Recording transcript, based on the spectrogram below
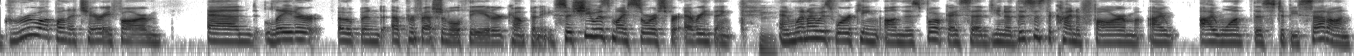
grew up on a cherry farm and later opened a professional theater company. So she was my source for everything. Hmm. And when I was working on this book, I said, you know, this is the kind of farm I I want this to be set on.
